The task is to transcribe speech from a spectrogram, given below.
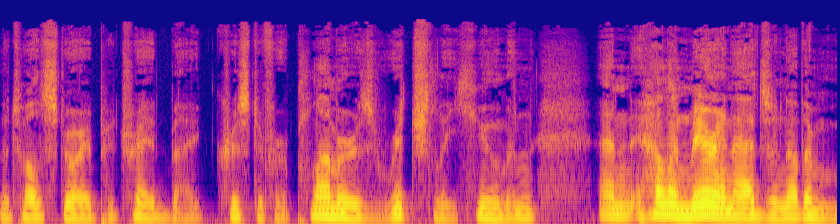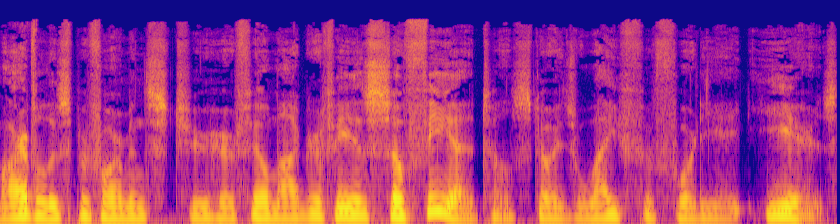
The Tolstoy portrayed by Christopher Plummer is richly human, and Helen Mirren adds another marvelous performance to her filmography as Sophia, Tolstoy's wife of 48 years.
